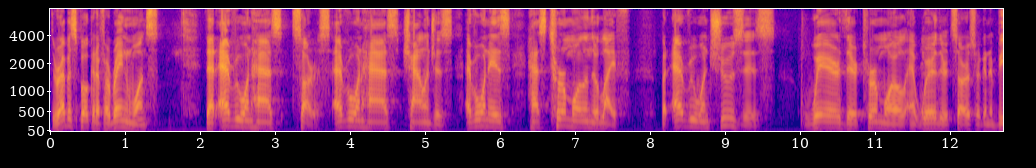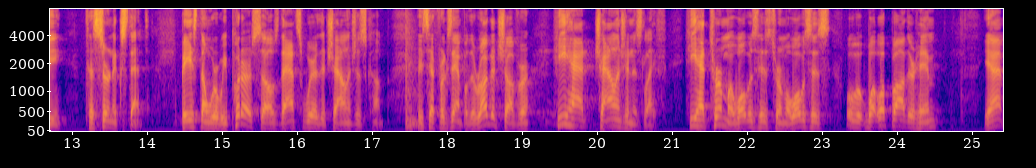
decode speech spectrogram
The Rebbe spoke at a Farbrengen once that everyone has tsaras, everyone has challenges, everyone is, has turmoil in their life, but everyone chooses where their turmoil and where their tsaras are going to be to a certain extent. Based on where we put ourselves, that's where the challenges come. He said, for example, the Rogachover, he had challenge in his life. He had turmoil. What was his turmoil? What was his? What, what, what bothered him? Yeah,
